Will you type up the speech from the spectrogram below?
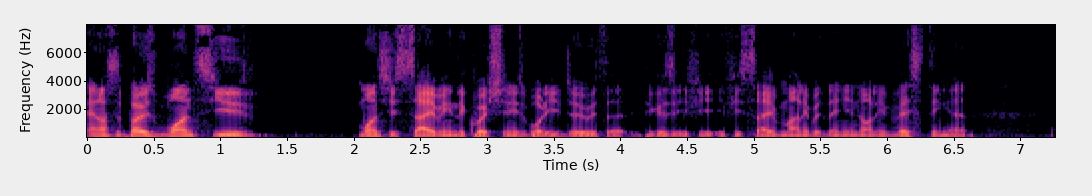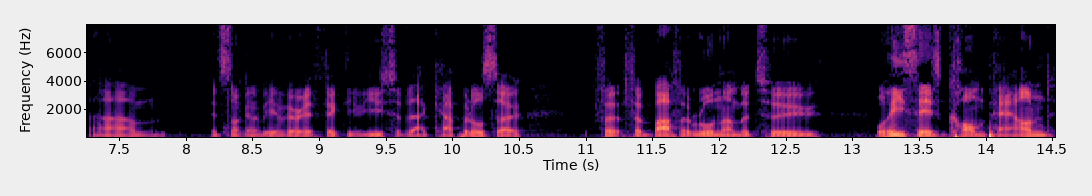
and I suppose once you've once you're saving, the question is, what do you do with it? Because if you if you save money but then you're not investing it, um, it's not going to be a very effective use of that capital. So, for for Buffett, rule number two, well, he says compound,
